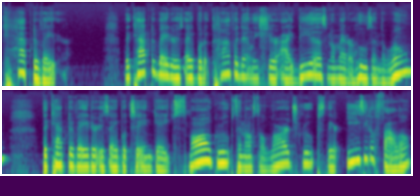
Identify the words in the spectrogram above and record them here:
captivator. The captivator is able to confidently share ideas no matter who's in the room. The captivator is able to engage small groups and also large groups. They're easy to follow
